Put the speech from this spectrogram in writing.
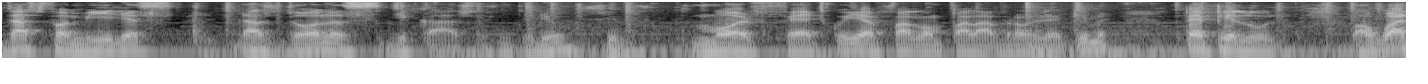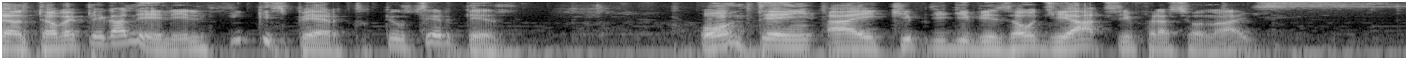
das famílias, das donas de casa, entendeu? Esse morfético, ia falar um palavrão ali aqui, mas pé peludo. O Guarantã vai pegar nele, ele fica esperto, tenho certeza. Ontem, a equipe de divisão de atos infracionais,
